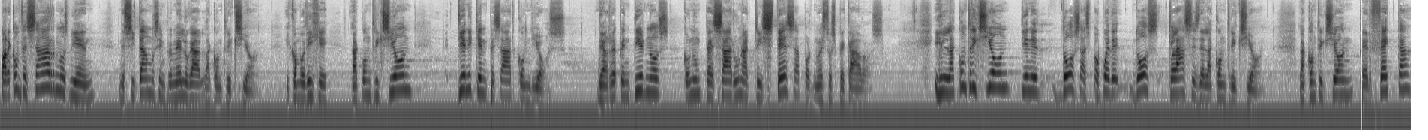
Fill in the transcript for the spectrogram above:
Para confesarnos bien, necesitamos en primer lugar la contrición. Y como dije, la contrición tiene que empezar con Dios, de arrepentirnos con un pesar, una tristeza por nuestros pecados. Y la contrición tiene dos, o puede, dos clases de la contrición. La contrición perfecta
